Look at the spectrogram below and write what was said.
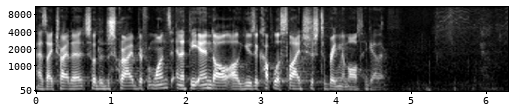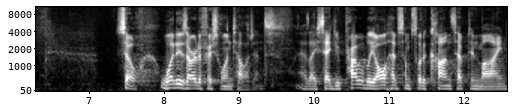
as I try to sort of describe different ones. And at the end, I'll, I'll use a couple of slides just to bring them all together. So what is artificial intelligence? As I said, you probably all have some sort of concept in mind,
